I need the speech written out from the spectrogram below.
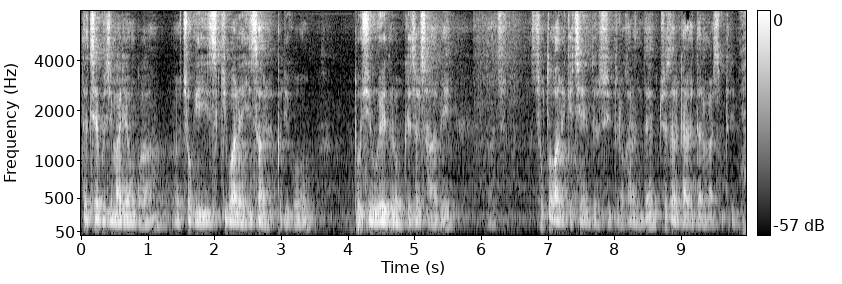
대체부지 마련과 어, 조기 이- 기관의 이설 그리고 도시 우회도로 개설 사업이 어, 속도감 있게 진행될 수 있도록 하는데 최선을 다하겠다는 말씀드립니다.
